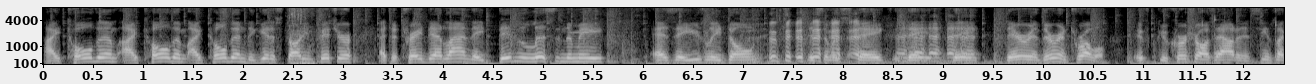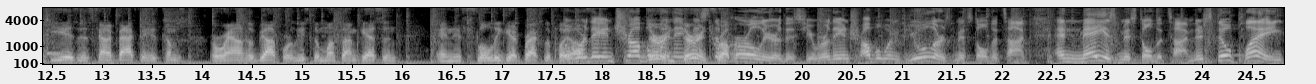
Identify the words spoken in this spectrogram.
I told them, I told them, I told them to get a starting pitcher at the trade deadline. They didn't listen to me, as they usually don't. it's a mistake. They, they, they're in, they're in trouble. If Kershaw's out, and it seems like he is, and this kind of back thing that comes around, he'll be out for at least a month, I'm guessing, and then slowly get back to the playoffs. But were they in trouble They're when in- they missed them earlier this year? Were they in trouble when Buehler's missed all the time and May has missed all the time? They're still playing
